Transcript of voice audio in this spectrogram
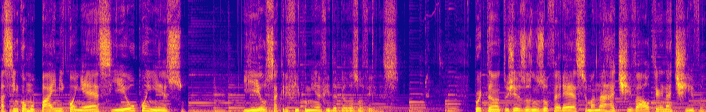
Assim como o Pai me conhece, eu conheço, e eu sacrifico minha vida pelas ovelhas. Portanto, Jesus nos oferece uma narrativa alternativa,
